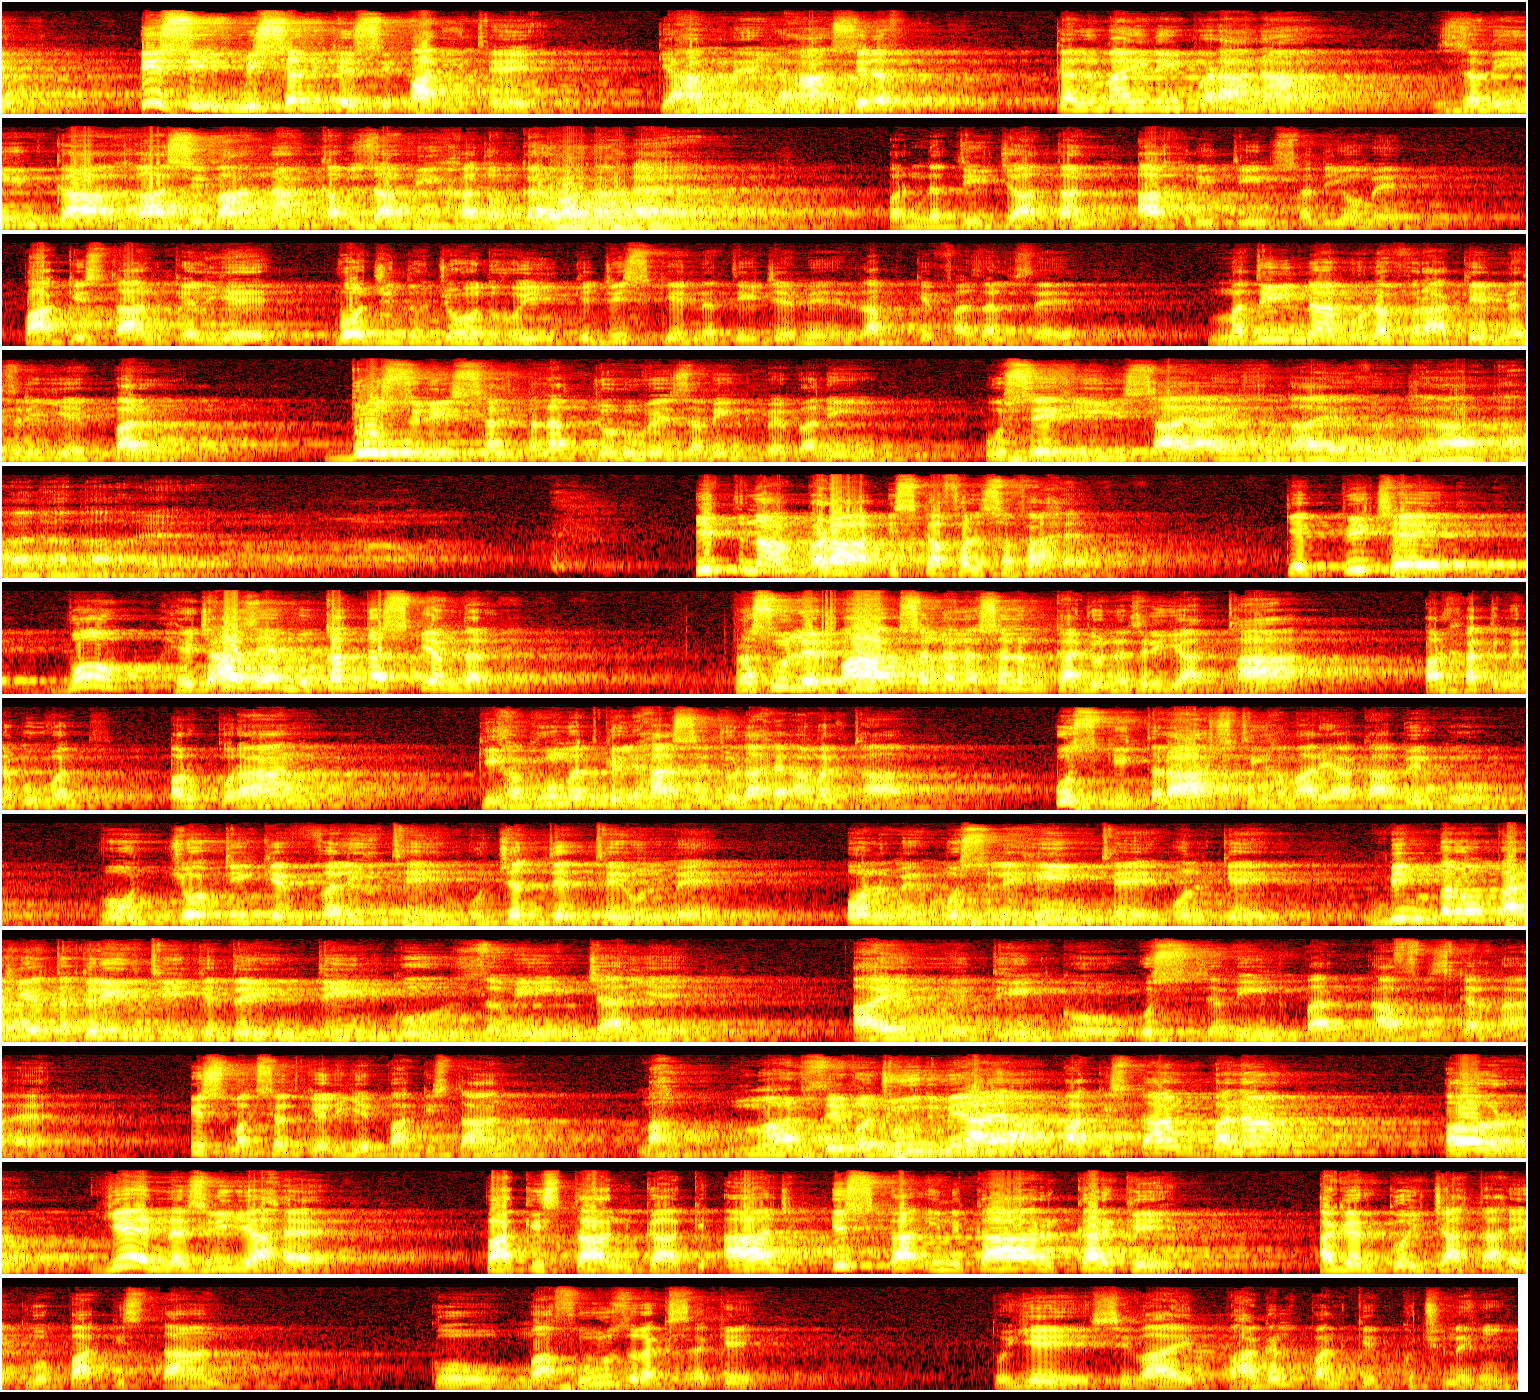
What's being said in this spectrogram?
اسی مشن کے سپاہی تھے کہ ہم نے یہاں صرف کلمہ ہی نہیں پڑھانا، زمین کا غاسبانہ قبضہ بھی ختم کروانا ہے۔ اور نتیجہ تن آخری تین صدیوں میں پاکستان کے لیے وہ جد و جہد ہوئی کہ جس کے نتیجے میں رب کے فضل سے مدینہ منورہ کے نظریے پر دوسری سلطنت جو روئے زمین پہ بنی، اسے ہی سایہ خدائے ذوالجلال کہا جاتا ہے۔ اتنا بڑا اس کا فلسفہ ہے کہ پیچھے وہ حجاز مقدس کے اندر رسول پاک صلی اللہ علیہ وسلم کا جو نظریہ تھا اور ختم نبوت اور قرآن کی حکومت کے لحاظ سے جو لاہ عمل تھا، اس کی تلاش تھی ہمارے اکابر کو وہ چوٹی کے ولی تھے، مجدد تھے ان میں ان میں مسلحین تھے، ان کے ممبروں پر یہ تقریر تھی کہ دین دین کو زمین چاہیے۔ آئے ہوئے دین کو اس زمین پر نافذ کرنا ہے۔ اس مقصد کے لیے پاکستان مارز وجود میں آیا، پاکستان بنا۔ اور یہ نظریہ ہے پاکستان کا کہ آج اس کا انکار کر کے اگر کوئی چاہتا ہے کہ وہ پاکستان کو محفوظ رکھ سکے، تو یہ سوائے پاگل پن کے کچھ نہیں۔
